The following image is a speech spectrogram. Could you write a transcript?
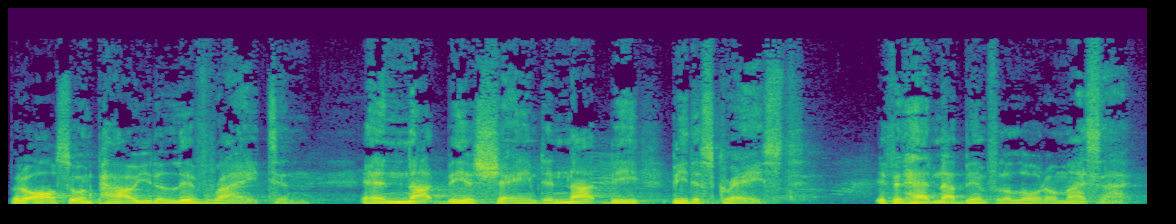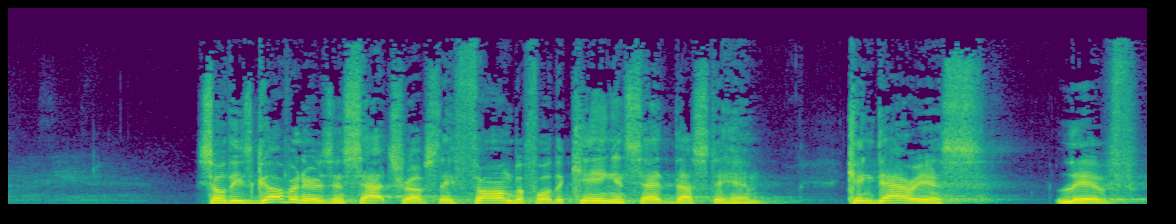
but it'll also empower you to live right and, and not be ashamed and not be, be disgraced if it had not been for the Lord on my side. So these governors and satraps, they thronged before the king and said thus to him, King Darius, live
